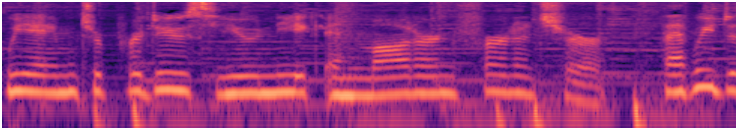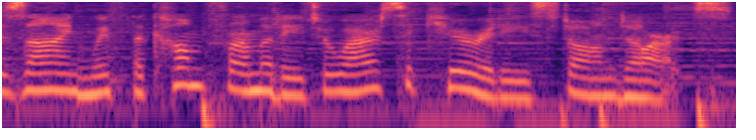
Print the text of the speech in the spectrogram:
We aim to produce unique and modern furniture that we design with the conformity to our security standards.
